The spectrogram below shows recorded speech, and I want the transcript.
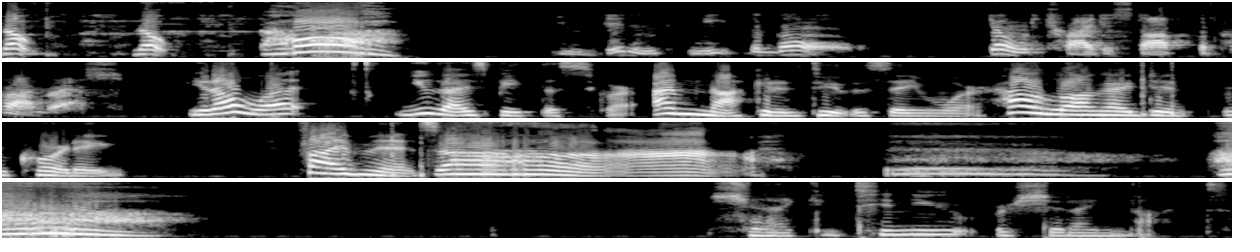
No. No. Ah! You didn't meet the goal. Don't try to stop the progress. You know what? You guys beat this score. I'm not gonna do this anymore. How long I did recording? Five minutes. Ah. should I continue or should I not?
